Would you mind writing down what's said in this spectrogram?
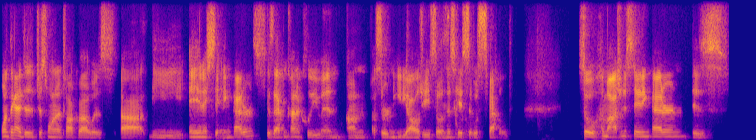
One thing I did just want to talk about was uh, the ANA staining patterns, because that can kind of clue you in on a certain etiology. So in this case, it was speckled. So homogeneous staining pattern is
